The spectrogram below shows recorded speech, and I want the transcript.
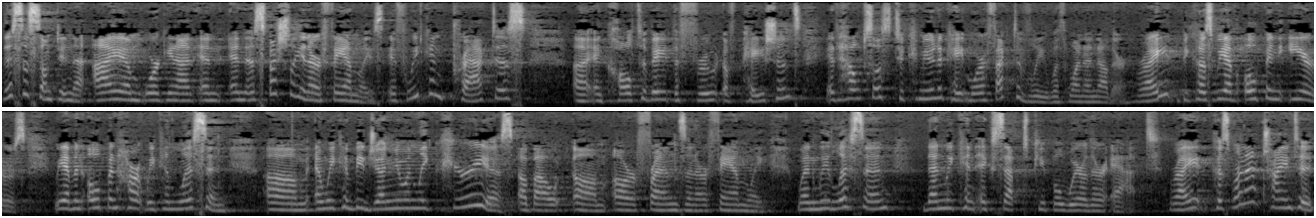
this is something that I am working on, and, and especially in our families. If we can practice uh, and cultivate the fruit of patience, it helps us to communicate more effectively with one another, right? Because we have open ears, we have an open heart, we can listen, um, and we can be genuinely curious about um, our friends and our family. When we listen, then we can accept people where they're at, right? Because we're not trying to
